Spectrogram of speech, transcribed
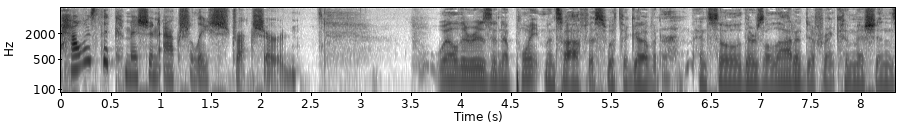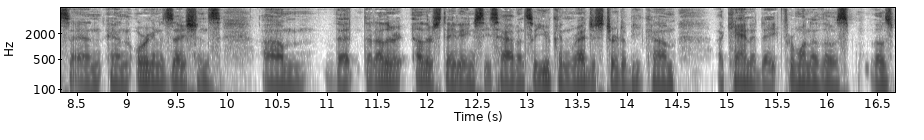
how is the commission actually structured? Well, there is an appointments office with the governor, and so there's a lot of different commissions and, and organizations um, that that other other state agencies have, and so you can register to become a candidate for one of those those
